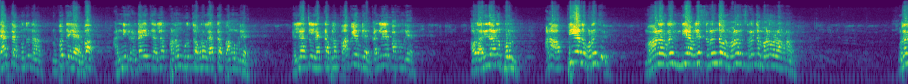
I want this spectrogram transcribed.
லேப்டாப் வந்து நான் முப்பத்தையாயிரம் ரூபாய். அன்னைக்கு ரெண்டாயிரத்தி ஆறுல பணம் கொடுத்தா கூட லேப்டாப் வாங்க முடியாது. எல்லா இடத்துலயும் லேப்டாப்லாம் பார்க்கவே முடியாது. கண்ணிலே பார்க்க முடியாது. அவ்வளவு அரிதான பொருள். ஆனா அப்பயே அதை உணர்ந்து மாணவர்கள் இந்தியாவிலே சிறந்த ஒரு மாணவர் சிறந்த மாணவர் ஆகினார் உலக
